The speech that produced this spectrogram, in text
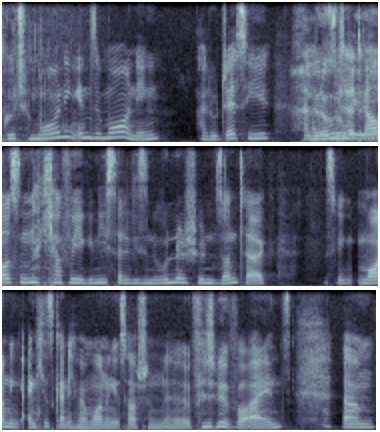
Good morning in the morning. Hallo Jessie. Hallo Hallo, da draußen. Ich hoffe, ihr genießt alle diesen wunderschönen Sonntag. Deswegen Morning, eigentlich ist gar nicht mehr Morning, ist auch schon äh, Viertel vor eins. Ähm,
